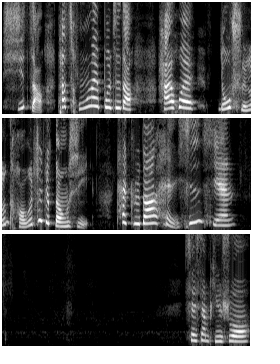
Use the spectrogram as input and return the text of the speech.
洗澡，他从来不知道还会有水龙头这个东西，他觉得很新鲜。小橡皮说：“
